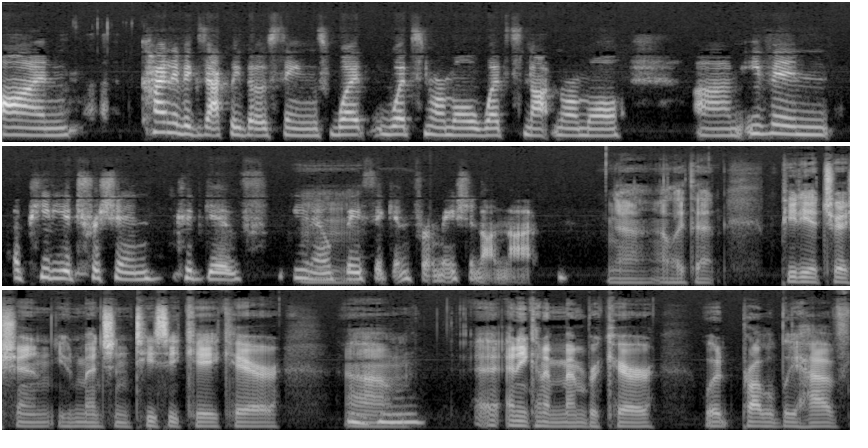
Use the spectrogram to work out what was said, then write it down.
on kind of exactly those things what what's normal what's not normal um, even a pediatrician could give you know mm. basic information on that yeah i like that pediatrician, you mentioned TCK care, um, mm-hmm. any kind of member care would probably have,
